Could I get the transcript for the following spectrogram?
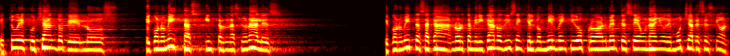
estuve escuchando que los economistas internacionales, economistas acá norteamericanos, dicen que el 2022 probablemente sea un año de mucha recesión,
